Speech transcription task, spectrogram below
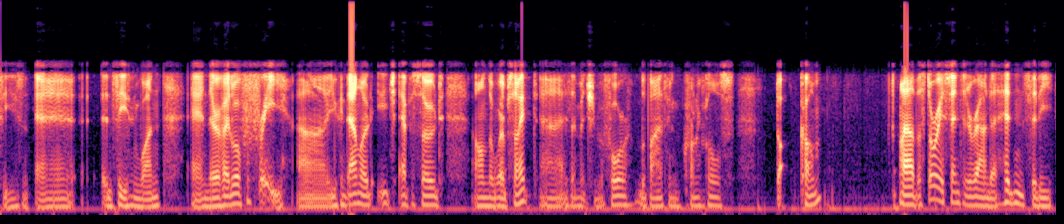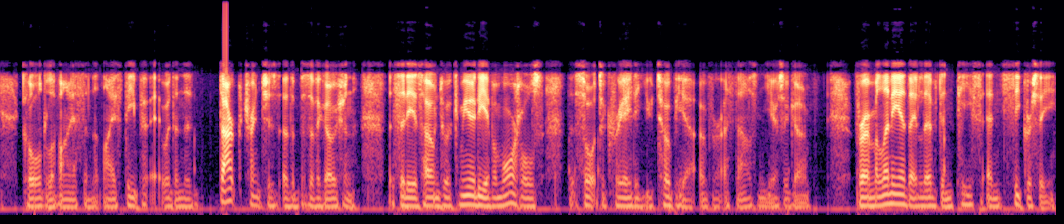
season uh, in season one, and they're available for free. Uh, you can download each episode on the website, uh, as I mentioned before, leviathanchronicles.com. Uh, the story is centered around a hidden city called Leviathan that lies deep within the dark trenches of the Pacific Ocean. The city is home to a community of immortals that sought to create a utopia over a thousand years ago. For a millennia, they lived in peace and secrecy,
